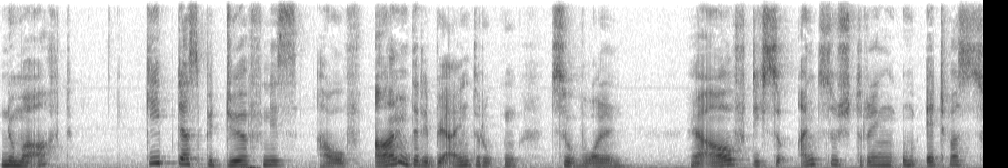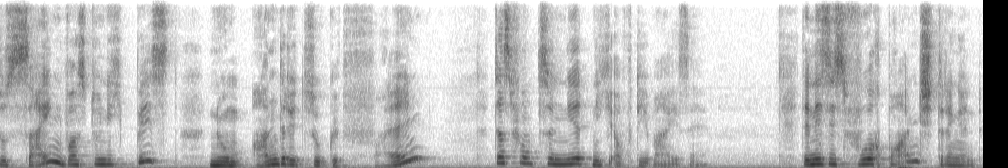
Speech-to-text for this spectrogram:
Nummer 8. Gib das Bedürfnis auf, andere beeindrucken zu wollen. Hör auf, dich so anzustrengen, um etwas zu sein, was du nicht bist, nur um andere zu gefallen? Das funktioniert nicht auf die Weise. Denn es ist furchtbar anstrengend.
